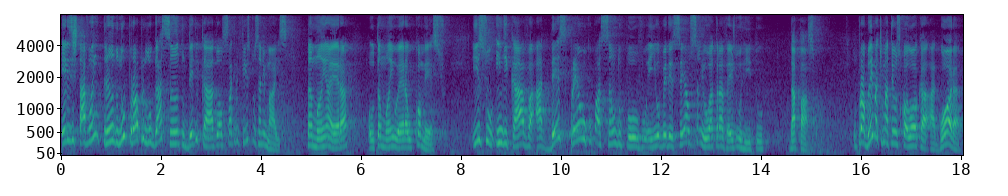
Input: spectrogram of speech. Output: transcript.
eles estavam entrando no próprio lugar santo, dedicado ao sacrifício dos animais. Tamanha era, ou tamanho era o comércio. Isso indicava a despreocupação do povo em obedecer ao Senhor através do rito da Páscoa. O problema que Mateus coloca agora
